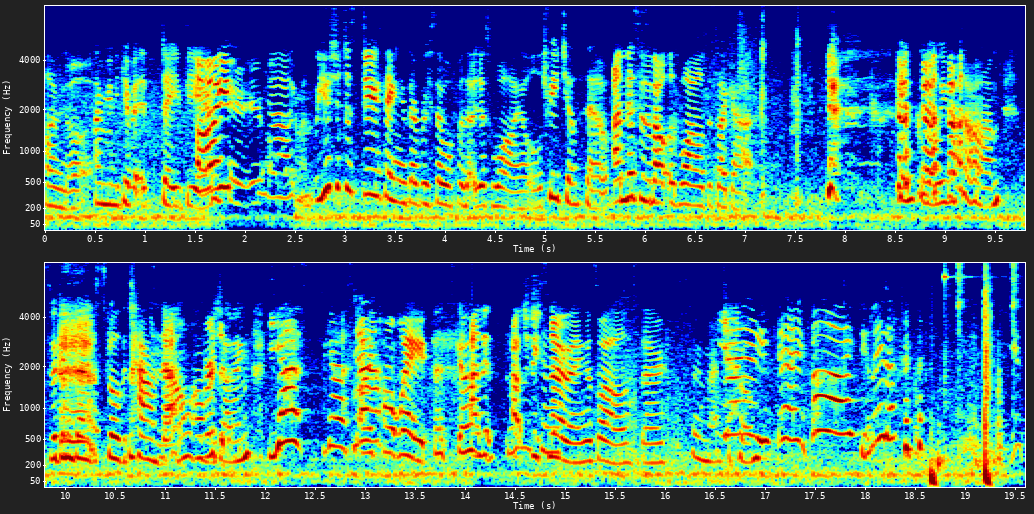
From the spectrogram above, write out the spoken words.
I'm not. I'm gonna give it its debut. Are you? Yeah. You should just do things every so often that are just wild. Treat yourself. And this is about as wild as I get. Pink Louis Vuitton. So we're gonna go and explore the town now, aren't we, darling? Yes, yes, Yeah. I can't wait. Let's go. And it's actually show. snowing as well, so. So magical. Yay, yay, bye. See you later.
